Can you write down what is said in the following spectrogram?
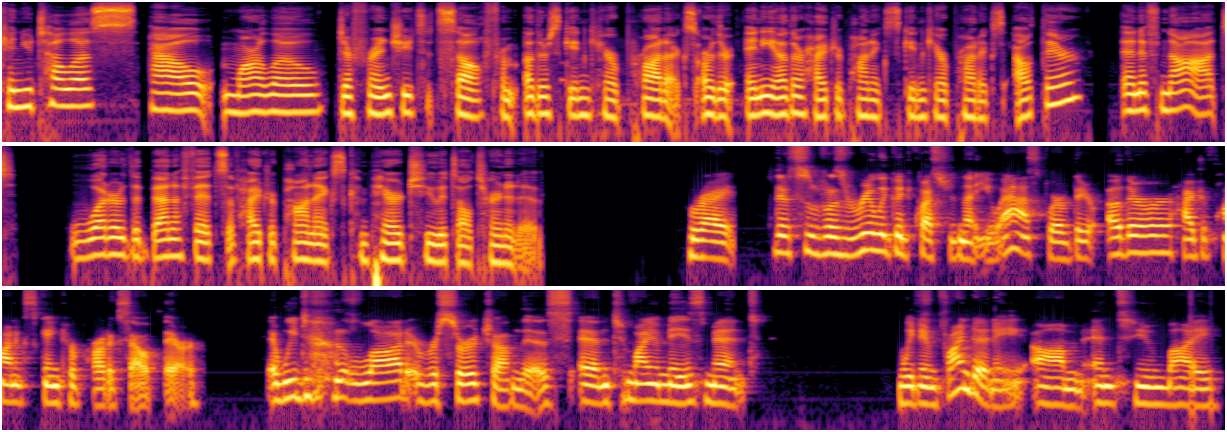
Can you tell us how Marlo differentiates itself from other skincare products? Are there any other hydroponic skincare products out there? And if not, what are the benefits of hydroponics compared to its alternative? Right. This was a really good question that you asked. Were there other hydroponic skincare products out there? And we did a lot of research on this. And to my amazement, we didn't find any. Um, and to my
